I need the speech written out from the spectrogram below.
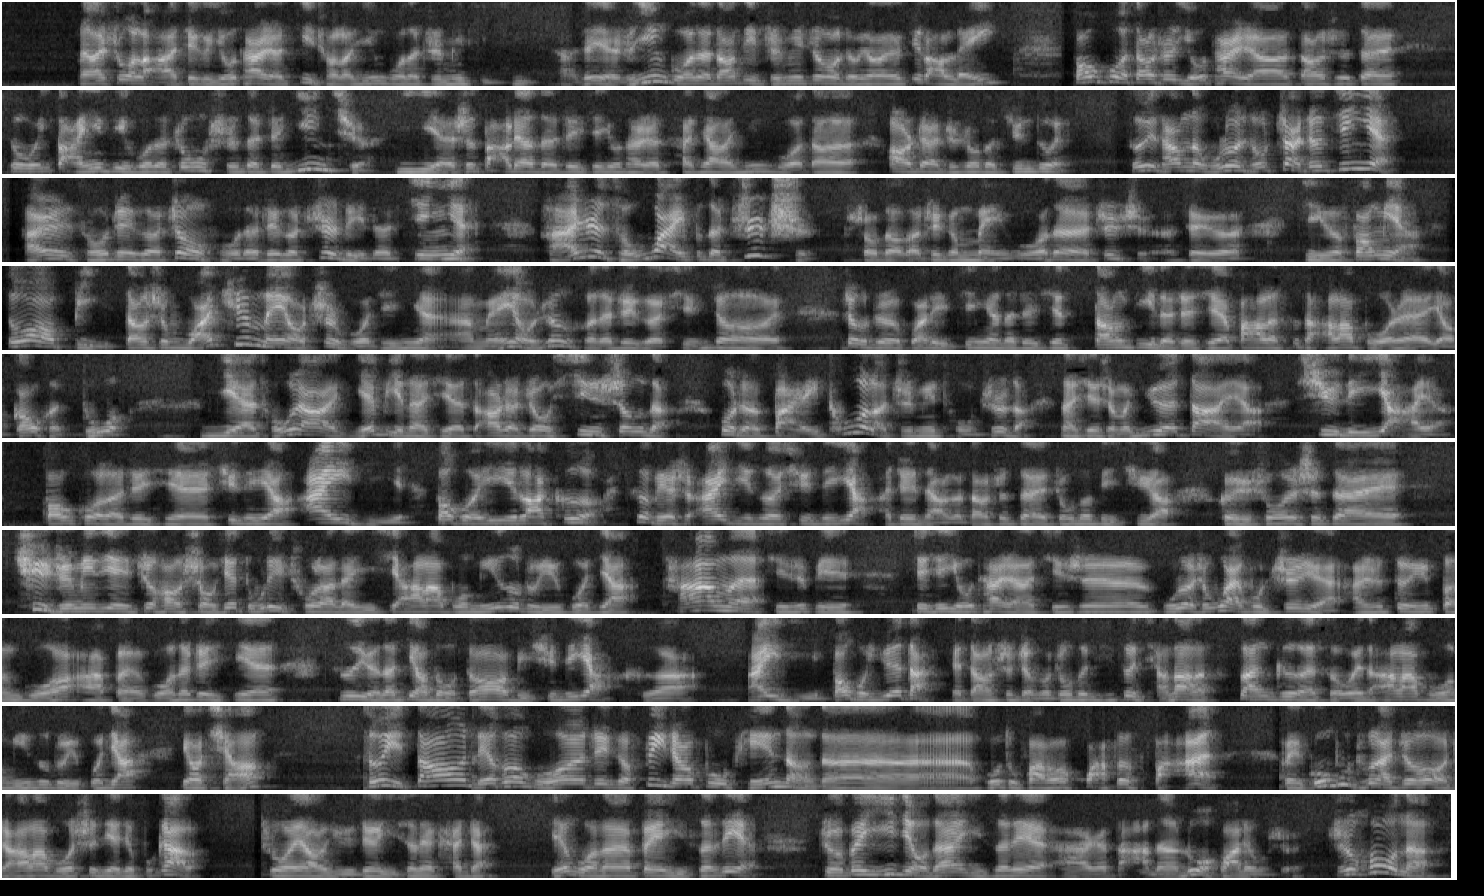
还说了啊，这个犹太人继承了英国的殖民体系啊，这也是英国在当地殖民之后留下的一个巨大雷。包括当时犹太人啊，当时在作为大英帝国的忠实的这鹰犬，也是大量的这些犹太人参加了英国的二战之中的军队。所以他们呢，无论从战争经验，还是从这个政府的这个治理的经验，还是从外部的支持，受到了这个美国的支持，这个几个方面啊。都要比当时完全没有治国经验啊，没有任何的这个行政、政治管理经验的这些当地的这些巴勒斯坦阿拉伯人要高很多，也同样也比那些在二战之后新生的或者摆脱了殖民统治的那些什么约旦呀、叙利亚呀，包括了这些叙利亚、埃及，包括伊拉克，特别是埃及和叙利亚这两个当时在中东地区啊，可以说是在。去殖民地之后，首先独立出来的一些阿拉伯民族主义国家，他们其实比这些犹太人，其实无论是外部支援，还是对于本国啊本国的这些资源的调动，都要比叙利亚和埃及，包括约旦，这当时整个中东地区最强大的三个所谓的阿拉伯民族主义国家要强。所以，当联合国这个非常不平等的国土划分划分法案。被公布出来之后，这阿拉伯世界就不干了，说要与这个以色列开战。结果呢，被以色列准备已久的以色列啊打得落花流水。之后呢，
